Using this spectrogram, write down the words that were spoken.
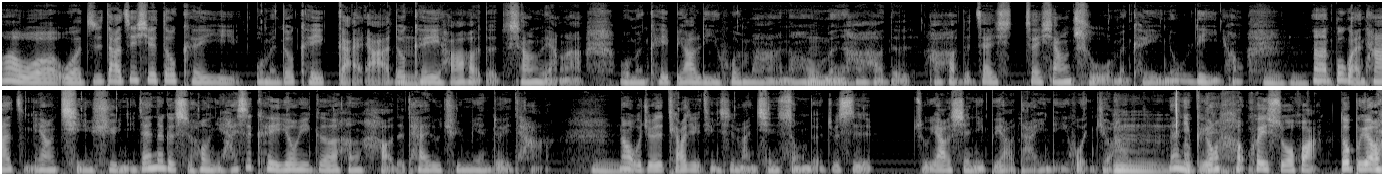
啊，我我知道这些都可以，我们都可以改啊，都可以好好的商量啊，嗯、我们可以不要离婚嘛，然后我们好好的、好好的再再相处，我们可以努力哈。嗯嗯，那不管他。怎么样情绪？你在那个时候，你还是可以用一个很好的态度去面对他。嗯，那我觉得调解庭是蛮轻松的，就是主要是你不要答应离婚就好。嗯，那你不用很会说话，嗯、都不用，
